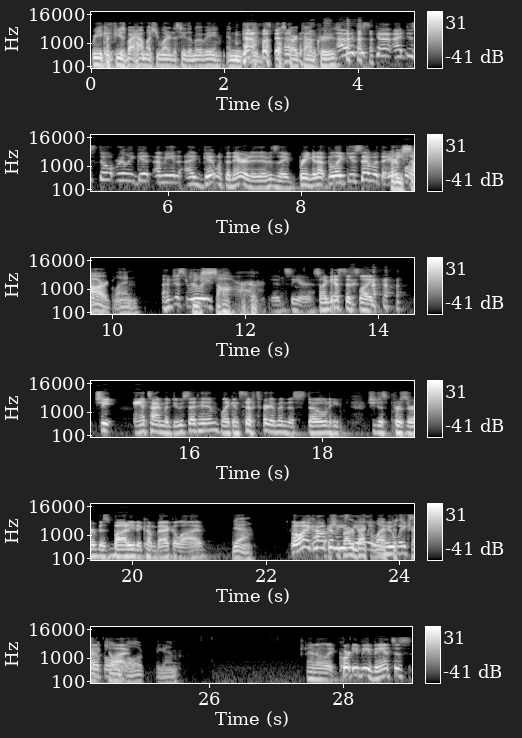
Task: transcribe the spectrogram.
Were you confused by how much you wanted to see the movie and No. still star Tom Cruise? I would just, kinda, I just don't really get. I mean, I get what the narrative is; they bring it up, but like you said with the But he saw her, Glenn. I'm just really He saw her. did see her. So I guess it's like she anti Medusa at him. Like instead of turning him into stone, he she just preserved his body to come back alive. Yeah. Well, like how come she he's the back only one who wakes up alive? all over again. You know, like Courtney B. Vance is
